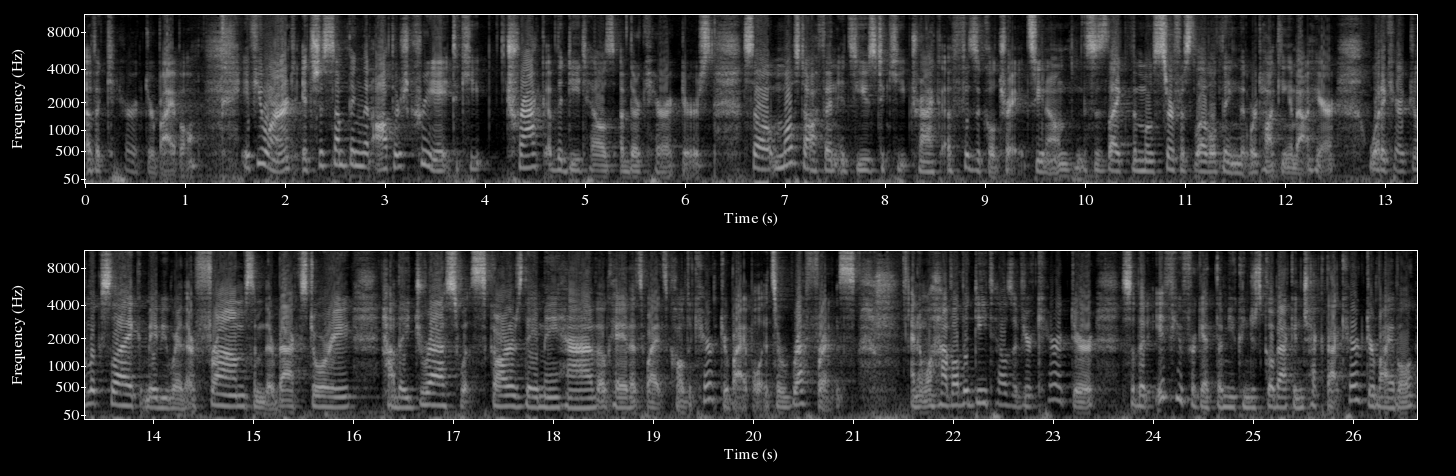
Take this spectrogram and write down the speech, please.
of a character Bible. If you aren't, it's just something that authors create to keep track of the details of their characters. So, most often it's used to keep track of physical traits. You know, this is like the most surface level thing that we're talking about here. What a character looks like, maybe where they're from, some of their backstory, how they dress, what scars they may have. Okay, that's why it's called a character Bible. It's a reference and it will have all the details of your character so that if you forget them, you can just go back and check that character Bible,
